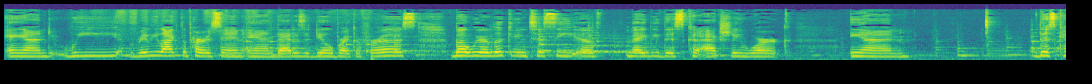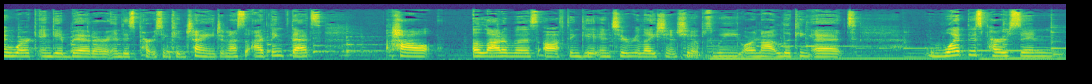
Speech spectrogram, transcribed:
And we really like the person, and that is a deal breaker for us. But we're looking to see if maybe this could actually work and this can work and get better, and this person can change. And I, I think that's how a lot of us often get into relationships. We are not looking at what this person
